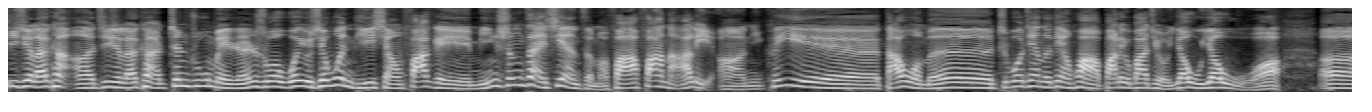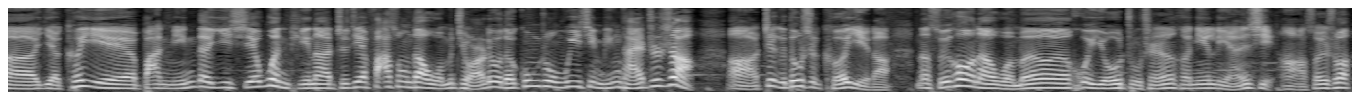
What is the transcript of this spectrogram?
继续来看啊，继续来看。珍珠美人说：“我有些问题想发给民生在线，怎么发？发哪里啊？你可以打我们直播间的电话八六八九幺五幺五，呃，也可以把您的一些问题呢直接发送到我们九二六的公众微信平台之上啊，这个都是可以的。那随后呢，我们会有主持人和您联系啊，所以说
